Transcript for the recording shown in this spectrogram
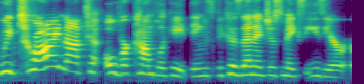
we try not to overcomplicate things because then it just makes easier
